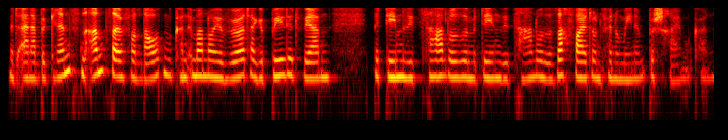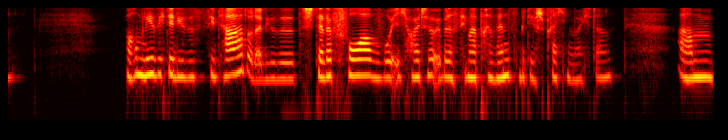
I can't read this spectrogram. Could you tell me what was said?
Mit einer begrenzten Anzahl von Lauten können immer neue Wörter gebildet werden, mit denen sie zahllose, mit denen sie zahllose Sachverhalte und Phänomene beschreiben können. Warum lese ich dir dieses Zitat oder diese Stelle vor, wo ich heute über das Thema Präsenz mit dir sprechen möchte? Ähm,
